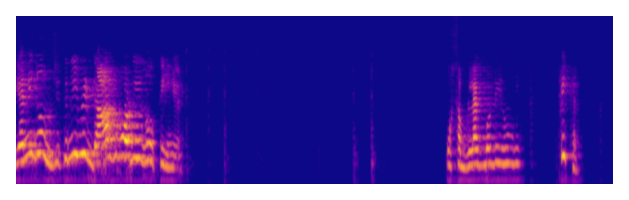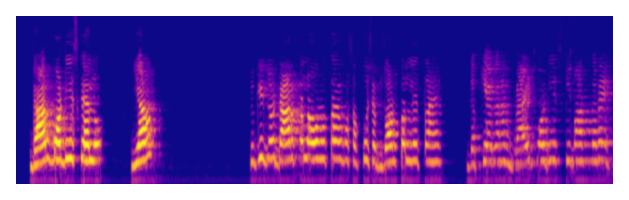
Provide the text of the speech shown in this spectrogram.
यानी जो जितनी भी डार्क बॉडीज होती हैं, वो सब ब्लैक बॉडी होंगी। ठीक है? डार्क बॉडीज कह लो, या क्योंकि जो डार्क कलर होता है, वो सब कुछ एब्जॉर्व कर लेता है। जबकि अगर हम ब्राइट बॉडीज की बात करें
